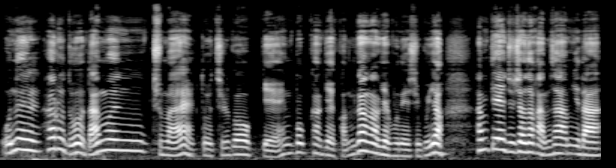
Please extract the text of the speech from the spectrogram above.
오늘 하루도 남은 주말 또 즐겁게 행복하게 건강하게 보내시고요. 함께 해주셔서 감사합니다.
